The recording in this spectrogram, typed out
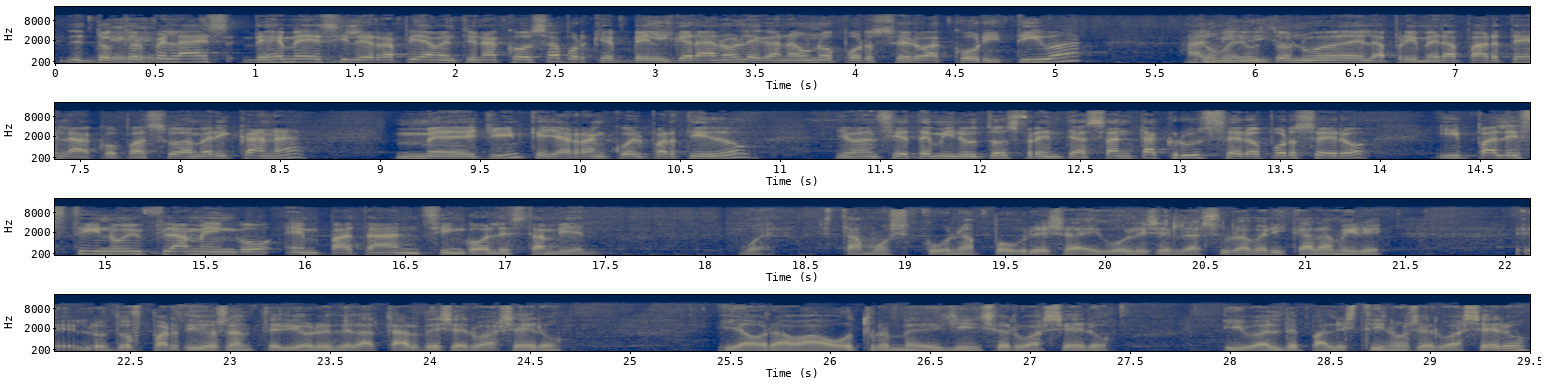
Doctor Eh, Peláez, déjeme decirle rápidamente una cosa, porque Belgrano le gana 1 por 0 a Coritiba al No minuto diga. 9 de la primera parte en la Copa Sudamericana. Medellín, que ya arrancó el partido, llevan 7 minutos frente a Santa Cruz 0 por 0 y Palestino y Flamengo empatan sin goles también. Bueno, estamos con una pobreza de goles en la Suramericana. Mire, eh, los dos partidos anteriores de la tarde 0 a 0. Y ahora va otro en Medellín 0 a 0. Y va el de Palestino 0 a 0.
